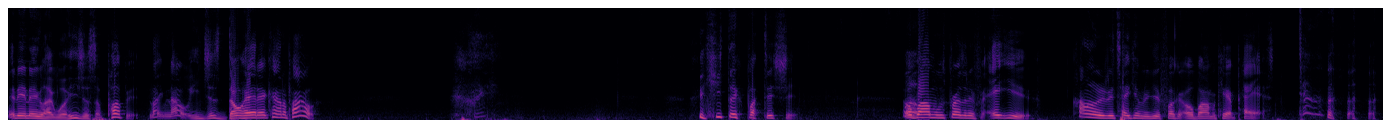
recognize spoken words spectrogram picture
And then they like, well, he's just a puppet. Like, no, he just don't have that kind of power. you think about this shit. Well- Obama was president for eight years. How long did it take him to get fucking Obamacare passed?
